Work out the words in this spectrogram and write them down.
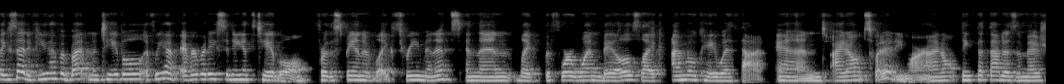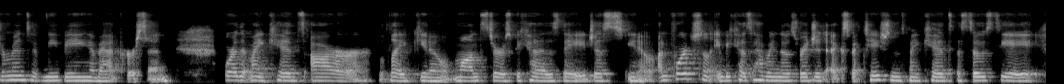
Like I said, if you have a button a table, if we have everybody sitting at the table for the span of like three minutes and then like before one bails, like I'm okay with that. And I don't sweat anymore. I don't think that that is a measurement of me being a bad person or that my kids are like, you know, monsters because they just, you know, unfortunately, because having those rigid expectations, my kids associate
